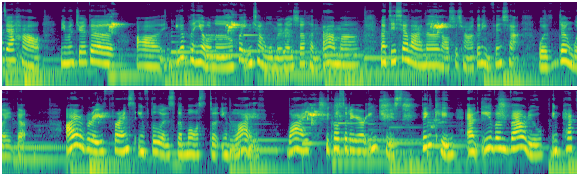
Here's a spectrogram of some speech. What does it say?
家好。你们觉得啊，一个朋友呢，会影响我们人生很大吗？那接下来呢，老师想要跟你分享我认为的。I agree, friends influence the most in life. Why? Because their interests, thinking, and even value impact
